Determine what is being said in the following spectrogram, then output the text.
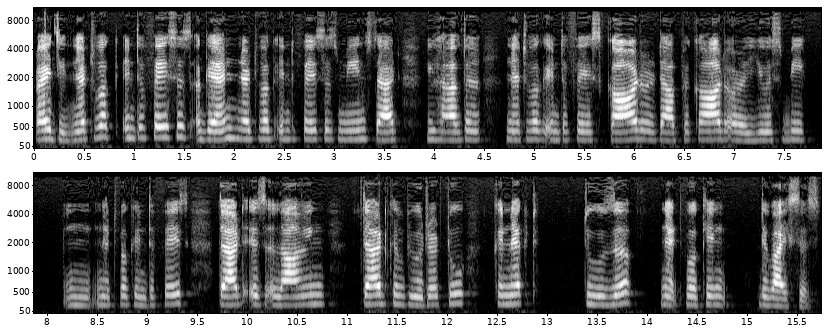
Right, the network interfaces, again, network interfaces means that you have the network interface card or adapter card or a USB network interface that is allowing that computer to connect to the networking devices.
